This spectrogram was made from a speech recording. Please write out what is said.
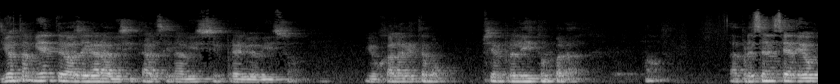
Dios también te va a llegar a visitar sin aviso, sin previo aviso. Y ojalá que estemos siempre listos para... La presencia de Dios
